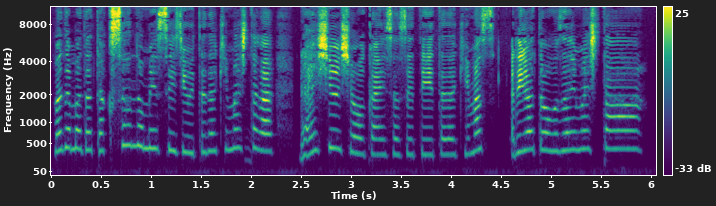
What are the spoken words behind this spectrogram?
まだまだたくさんのメッセージをいただきましたが、来週紹介させていただきます。ありがとうございました。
